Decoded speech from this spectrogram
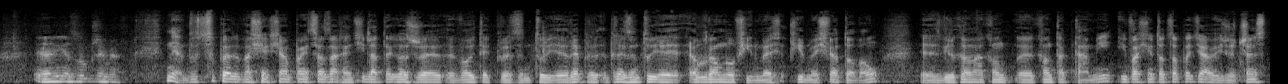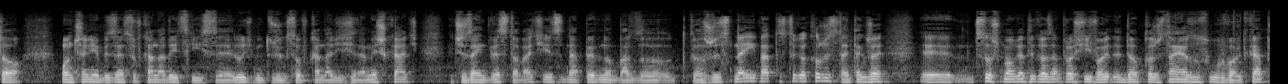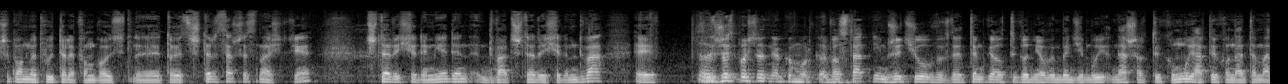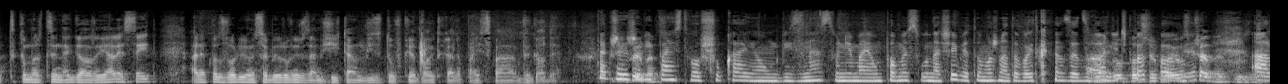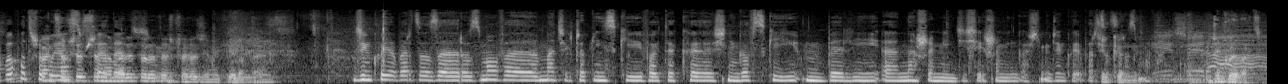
jest olbrzymia. Nie, to super. Właśnie chciałem Państwa zachęcić, dlatego że Wojtek prezentuje, reprezentuje ogromną firmę, firmę światową e, z wielkoma e, kontaktami i właśnie to, co powiedziałeś, że często łączenie biznesów kanadyjskich z ludźmi, którzy chcą w Kanadzie się zamieszkać czy zainwestować jest na pewno bardzo korzystne i warto z tego korzystać. Także e, cóż, mogę tylko zaprosić do korzystania z usług Wojtka. Przypomnę, Twój telefon to jest 416 471 2472. To jest bezpośrednia komórka. W ostatnim życiu, w tym tygodniowym będzie mój, nasz artykuł, mój artykuł na temat komercyjnego real estate, ale pozwoliłem sobie również zamieścić tam wizytówkę Wojtka dla Państwa wygody. Także Dziękuję jeżeli bardzo. Państwo szukają biznesu, nie mają pomysłu na siebie, to można do Wojtka zadzwonić. Albo potrzebują sprzedać biznes. Albo potrzebują sprzedać. na emeryturę też przechodzimy kiedyś. Dziękuję bardzo za rozmowę. Maciek Czapliński, Wojtek Śniegowski byli e, naszymi dzisiejszymi gośćmi. Dziękuję bardzo Dziękuję. za rozmowę. Dziękuję bardzo.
